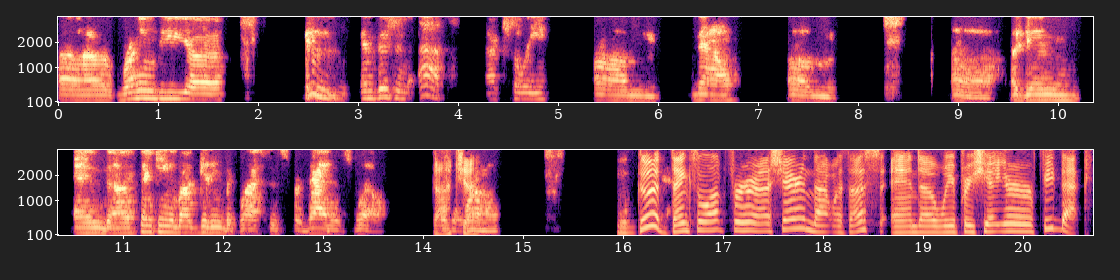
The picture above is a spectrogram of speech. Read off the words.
uh, running the uh, Envision app actually um, now um, uh, again, and uh, thinking about getting the glasses for that as well. Gotcha. Well, good. Thanks a lot for uh, sharing that with us, and uh, we appreciate your feedback.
